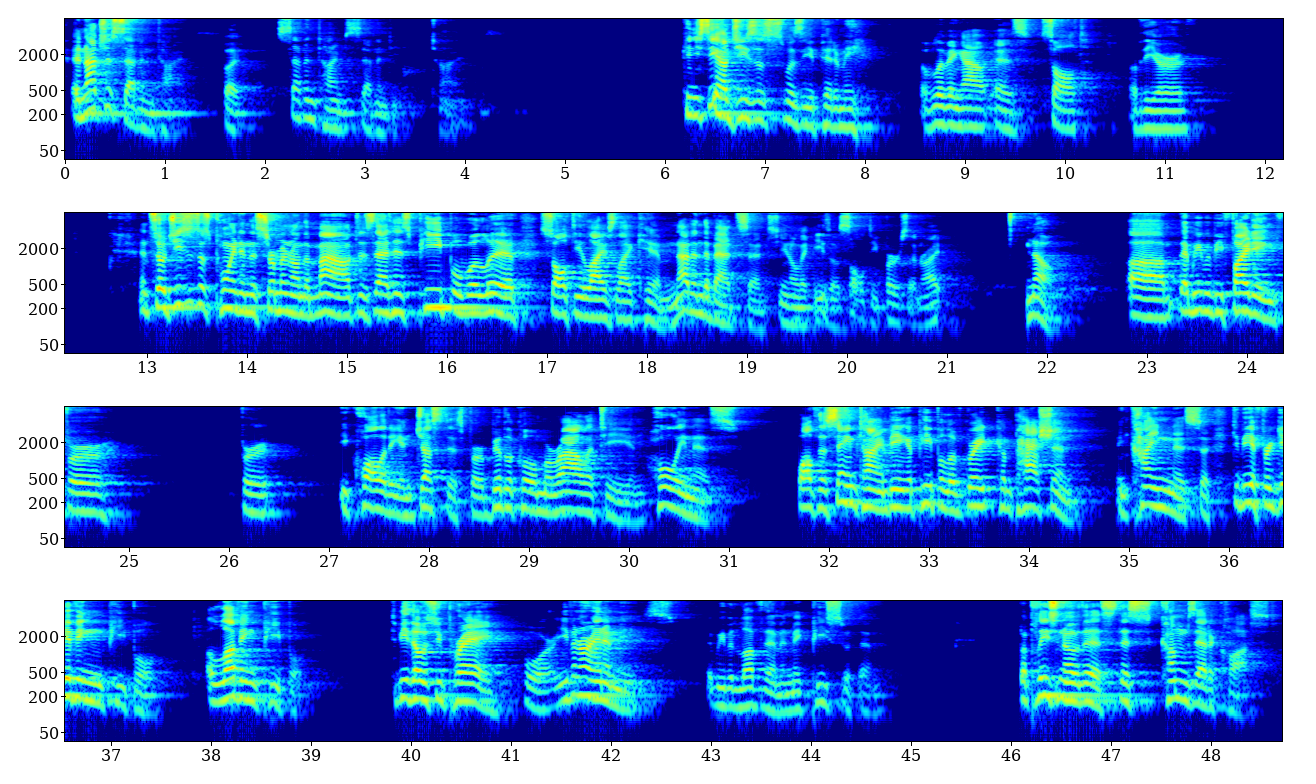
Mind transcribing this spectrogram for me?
And not just seven times, but seven times 70 times. Can you see how Jesus was the epitome of living out as salt of the earth? And so, Jesus' point in the Sermon on the Mount is that his people will live salty lives like him. Not in the bad sense, you know, like he's a salty person, right? No, um, that we would be fighting for, for equality and justice, for biblical morality and holiness, while at the same time being a people of great compassion and kindness, uh, to be a forgiving people, a loving people, to be those who pray for even our enemies, that we would love them and make peace with them. But please know this this comes at a cost.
